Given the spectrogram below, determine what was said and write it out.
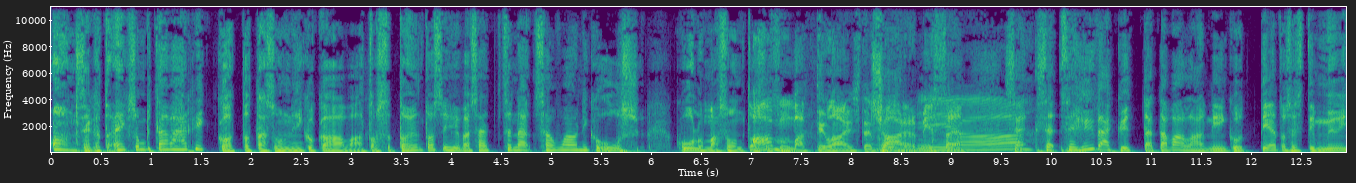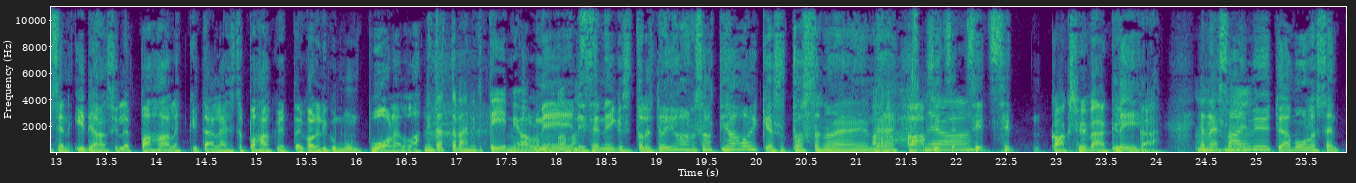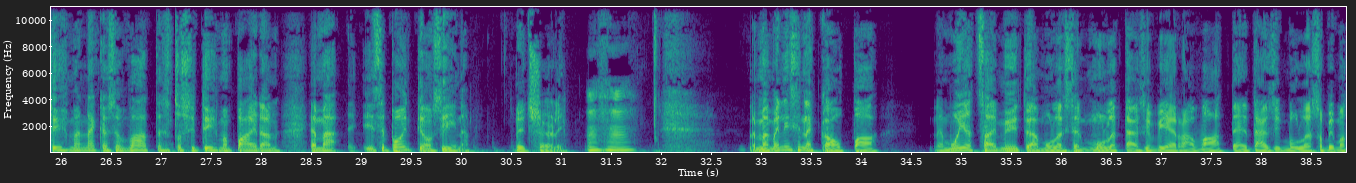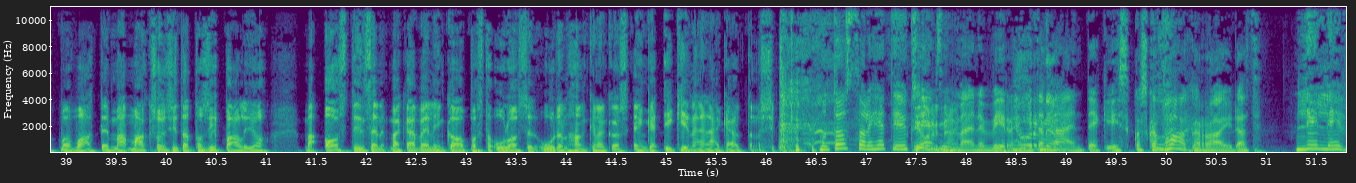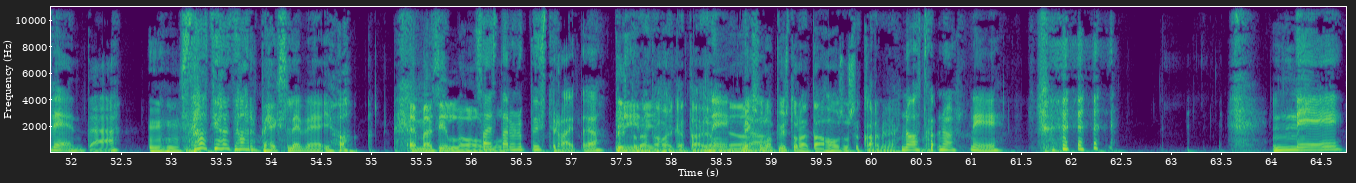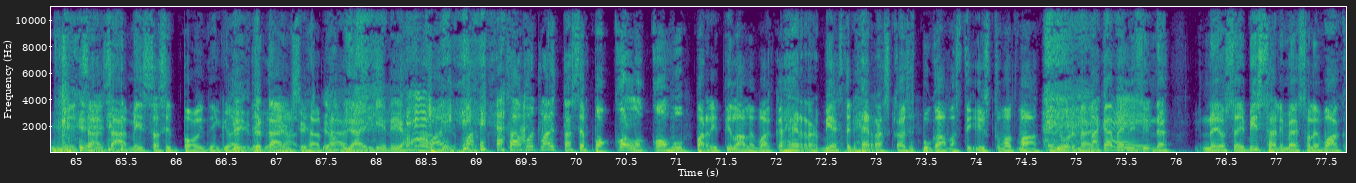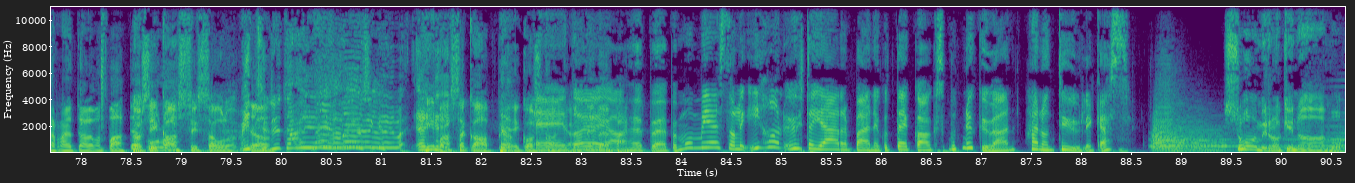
On se, kato, eikö sun pitää vähän rikkoa tota sun niinku kaavaa tossa? Toi on tosi hyvä. Sä, se, nä, se on vaan niinku uusi kulma sun tossa Ammattilaisten charmissa. Ja se, se, se hyvä kyttä tavallaan niin kuin tietoisesti myi sen idean sille pahalle kytälle ja sitten se paha kyttä, joka oli niin kuin mun puolella. Niin totta vähän niin kuin tiimi on ollut Niin, mukavasti. niin se niinku sit oli, no joo, no sä oot ihan oikeassa tossa, no ei, ne. Aha. Sit, Joo. sit, sit, sit, Kaksi hyvää niin. kyttää. Ja ne sai myytyä mulle sen tyhmän näköisen vaatteen, sen tosi tyhmän paidan. Ja mä, se pointti on siinä, nyt Shirley. Mm-hmm. Mä menin sinne kauppaan, ne muijat sai myytyä mulle sen mulle täysin vieraan vaatteen, täysin mulle sopimattoman vaatteen. Mä maksoin sitä tosi paljon. Mä ostin sen, mä kävelin kaupasta ulos sen uuden hankinnan kanssa, enkä ikinä enää käyttänyt sitä. Mutta tossa oli heti yksi Juuri näin. ensimmäinen virhe, Juuri mitä näin. mä en tekisi, koska vaakaraidat, ne leventää. Mm-hmm. Sä oot ihan tarpeeksi leveä jo. En mä silloin ollut. Saisit tarvinnut pystyraitoja. Pystyraita Niin, niin. oikeastaan, joo. Niin, Miksi joo. sulla on pystyraitaa housussa, Karvinen? No, ootko, no niin. ne. Nyt sä, sä missasit pointin kyllä. Niin, Niinku täysin. Joo, jäi kiinni ihan vai, vai, Sä voit laittaa se pokoloko huppari tilalle, vaikka herra, miesten herraskaiset mukavasti istuvat vaatteet. Juuri näin. Mä kävelin Ei. sinne, no jos ei missään nimessä ole vaakaraitoja olevat vaatteet. No siinä ulos. kassissa ulos. Vitsi, nyt on Eikä- himassa kaappi, ei koskaan Ei, käy. toi on Never ihan höpö, höpö. Mun mies oli ihan yhtä järpäinen kuin te kaksi, mutta nykyään hän on tyylikäs. Suomirokin aamu.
